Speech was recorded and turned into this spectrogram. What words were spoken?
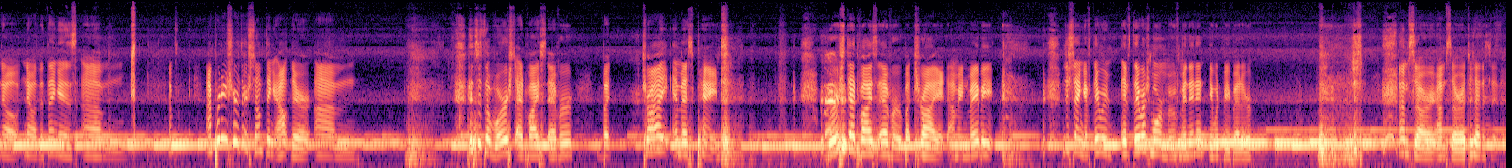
no, no. The thing is, um, I'm, I'm pretty sure there's something out there. Um, this is the worst advice ever, but try MS Paint. worst advice ever, but try it. I mean, maybe. I'm just saying, if there were, if there was more movement in it, it would be better. I'm sorry. I'm sorry. I just had to say that.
